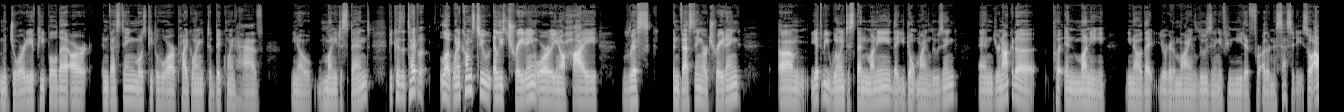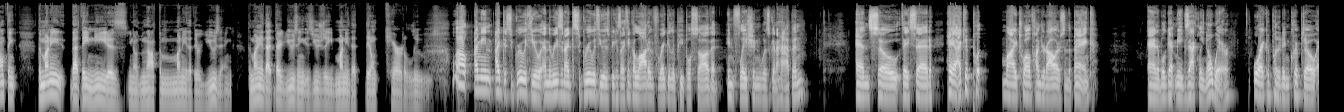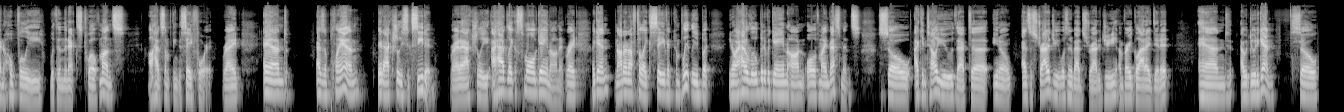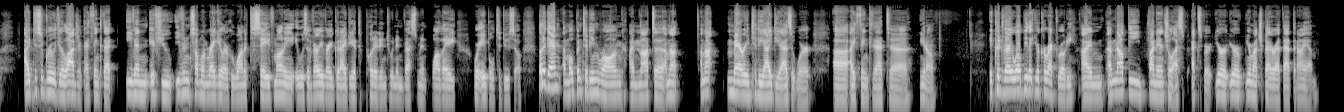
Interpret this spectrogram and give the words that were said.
majority of people that are investing. Most people who are probably going to Bitcoin have, you know, money to spend because the type of look, when it comes to at least trading or, you know, high risk investing or trading, um, you have to be willing to spend money that you don't mind losing, and you're not gonna put in money, you know, that you're gonna mind losing if you need it for other necessities. So I don't think the money that they need is, you know, not the money that they're using. The money that they're using is usually money that they don't care to lose. Well, I mean, I disagree with you, and the reason I disagree with you is because I think a lot of regular people saw that inflation was going to happen, and so they said, "Hey, I could put my $1,200 in the bank and it will get me exactly nowhere. Or I could put it in crypto and hopefully within the next 12 months, I'll have something to say for it. Right. And as a plan, it actually succeeded. Right. I actually, I had like a small gain on it. Right. Again, not enough to like save it completely, but you know, I had a little bit of a gain on all of my investments. So I can tell you that, uh, you know, as a strategy, it wasn't a bad strategy. I'm very glad I did it and I would do it again. So I disagree with your logic. I think that even if you, even someone regular who wanted to save money, it was a very, very good idea to put it into an investment while they were able to do so. But again, I'm open to being wrong. I'm not, uh, I'm not, I'm not married to the idea, as it were. Uh, I think that, uh, you know, it could very well be that you're correct, Rody. I'm I'm not the financial es- expert. You're you're you're much better at that than I am.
